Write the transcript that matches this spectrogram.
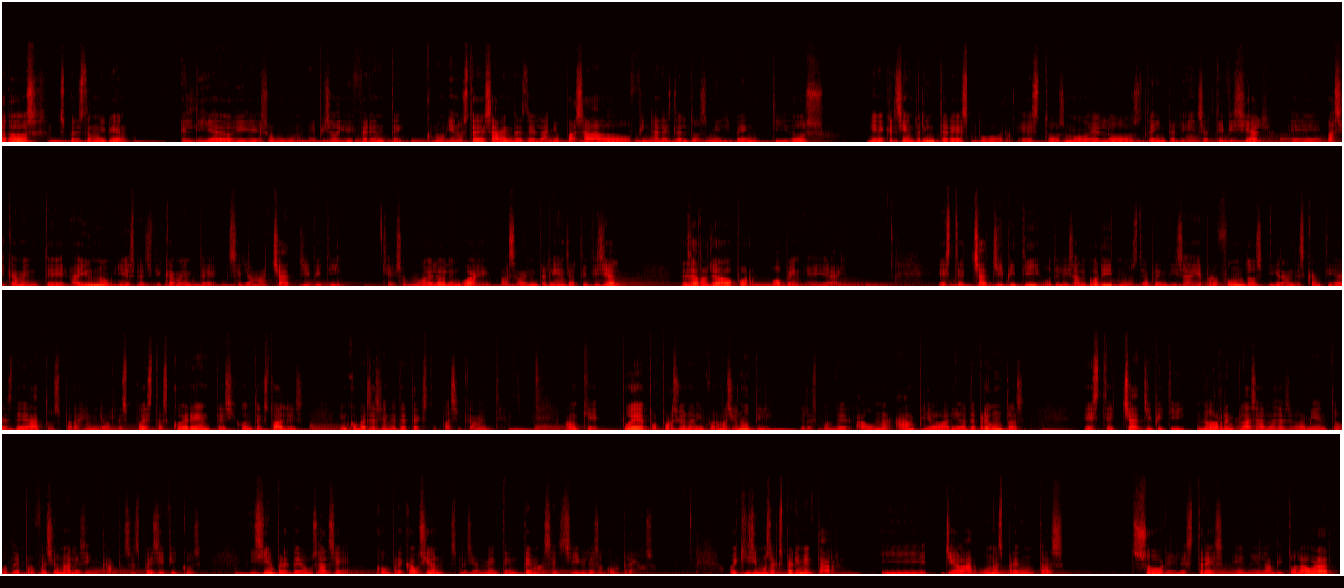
Hola a todos, espero estén muy bien. El día de hoy es un episodio diferente. Como bien ustedes saben, desde el año pasado, finales del 2022, viene creciendo el interés por estos modelos de inteligencia artificial. Eh, básicamente hay uno y específicamente se llama ChatGPT, que es un modelo de lenguaje basado en inteligencia artificial desarrollado por OpenAI. Este ChatGPT utiliza algoritmos de aprendizaje profundos y grandes cantidades de datos para generar respuestas coherentes y contextuales en conversaciones de texto, básicamente. Aunque puede proporcionar información útil y responder a una amplia variedad de preguntas, este ChatGPT no reemplaza el asesoramiento de profesionales en campos específicos y siempre debe usarse con precaución, especialmente en temas sensibles o complejos. Hoy quisimos experimentar y llevar unas preguntas sobre el estrés en el ámbito laboral,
